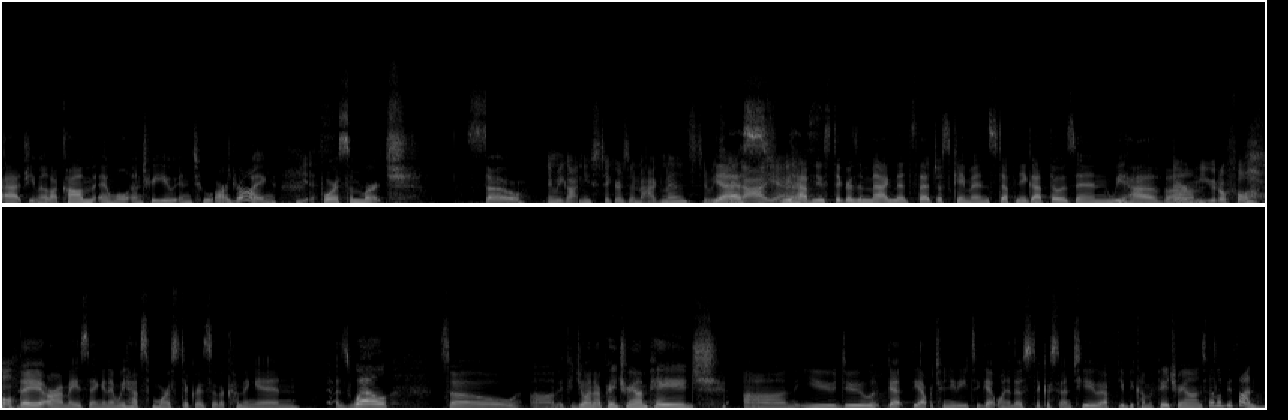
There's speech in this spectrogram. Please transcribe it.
at gmail.com and we'll enter you into our drawing yes. for some merch. So, and we got new stickers and magnets. Did we yes, say that? Yes. We have new stickers and magnets that just came in. Stephanie got those in. We have. They're um, beautiful. They are amazing. And then we have some more stickers that are coming in as well. So um, if you join our Patreon page, um, you do get the opportunity to get one of those stickers sent to you after you become a Patreon. So it'll be fun.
